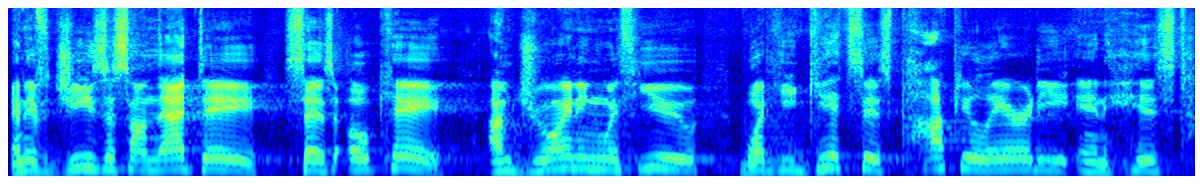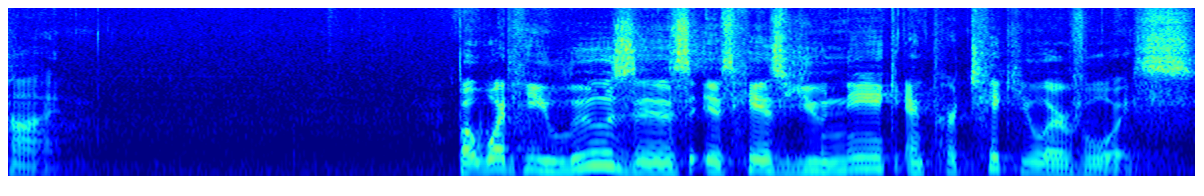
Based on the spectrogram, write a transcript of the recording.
And if Jesus on that day says, Okay, I'm joining with you, what he gets is popularity in his time. But what he loses is his unique and particular voice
